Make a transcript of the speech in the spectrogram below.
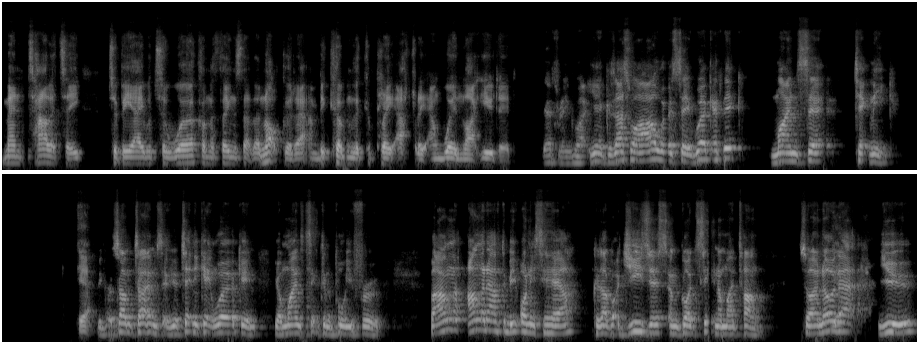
mentality to be able to work on the things that they're not good at and become the complete athlete and win like you did. Definitely right. Yeah because that's what i always say work ethic mindset technique yeah. Because sometimes if your technique ain't working, your mindset's going to pull you through. But I'm, I'm going to have to be honest here because I've got Jesus and God sitting on my tongue. So I know yeah. that you,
